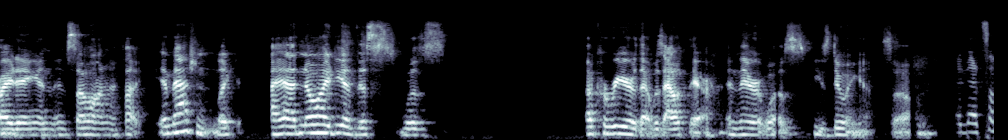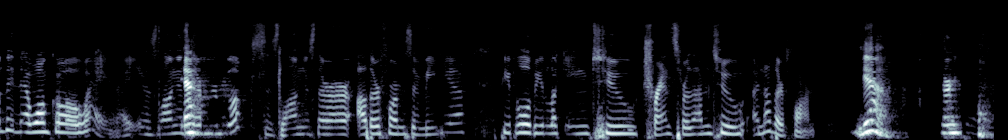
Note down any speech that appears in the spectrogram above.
writing and, and so on. I thought imagine like i had no idea this was a career that was out there and there it was he's doing it so. And that's something that won't go away right? As long as yeah. there are books as long as there are other forms of media people will be looking to transfer them to another form. Yeah very cool.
